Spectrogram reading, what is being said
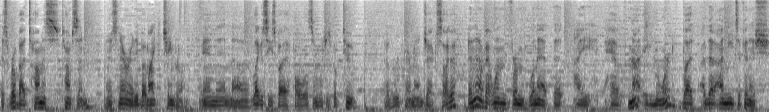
It's wrote by Thomas Thompson and it's narrated by Mike Chamberlain. And then uh, Legacies by F. Paul Wilson, which is book two of the Repairman Jack saga. And then I've got one from Lynette that I have not ignored, but that I need to finish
